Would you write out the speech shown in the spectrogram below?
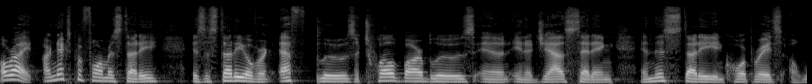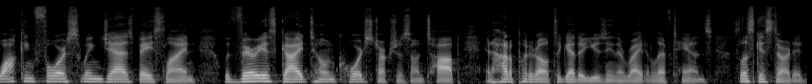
All right, our next performance study is a study over an F blues, a 12 bar blues in, in a jazz setting. And this study incorporates a walking four swing jazz bass line with various guide tone chord structures on top and how to put it all together using the right and left hands. So let's get started.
